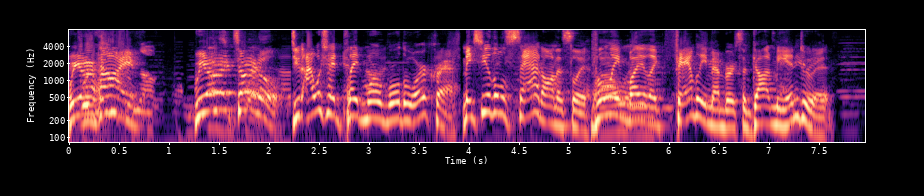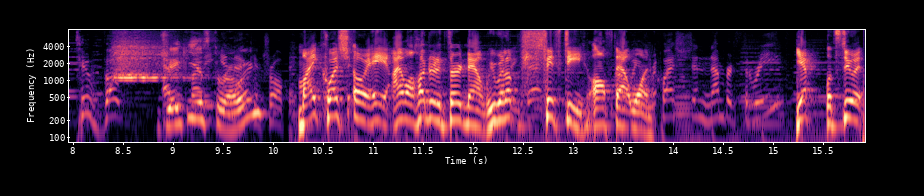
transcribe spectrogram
We are Hive. We are eternal. Dude, I wish I'd played more World of Warcraft. Makes me a little sad, honestly. If only my like family members had gotten me into it. Two votes. Jakey is Everybody in that throwing? My question. Oh, hey, I'm 103rd now. We went up 50 off that one. Question number three. Yep, let's do it.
